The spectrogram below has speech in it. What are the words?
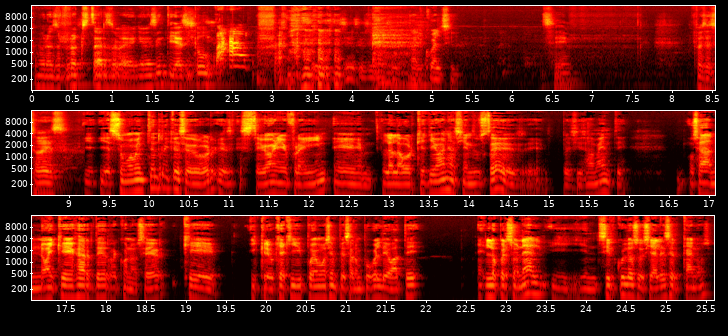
Como unos rockstars, güey. Yo me sentía así como... sí, sí, sí, Tal cual, sí. Sí. Pues eso es. Y, es sumamente enriquecedor, Esteban y Efraín, eh, la labor que llevan haciendo ustedes, eh, precisamente. O sea, no hay que dejar de reconocer que, y creo que aquí podemos empezar un poco el debate, en lo personal y en círculos sociales cercanos,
